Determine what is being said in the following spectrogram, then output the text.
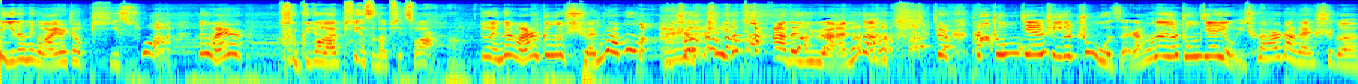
黎的那个玩意儿叫皮索，那个玩意儿，用来 peace 的匹 swar 啊，对，那玩意儿跟个旋转木马似的，是一个大的圆的，就是它中间是一个柱子，然后那个中间有一圈儿，大概是个。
